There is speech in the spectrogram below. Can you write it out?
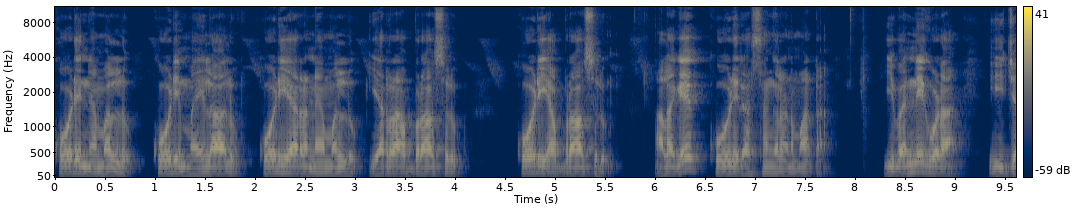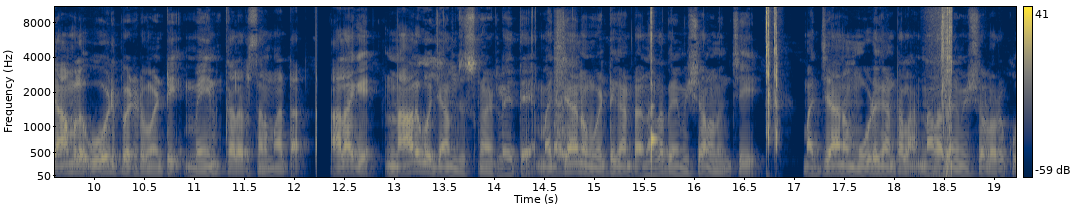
కోడి నెమళ్ళు కోడి మైలాలు కోడి ఎర్ర నెమళ్ళు ఎర్ర అబ్రాసులు కోడి అబ్రాసులు అలాగే కోడి రసంగులు అనమాట ఇవన్నీ కూడా ఈ జాములో ఓడిపోయేటటువంటి మెయిన్ కలర్స్ అనమాట అలాగే నాలుగో జామ్ చూసుకున్నట్లయితే మధ్యాహ్నం ఒంటి గంట నలభై నిమిషాల నుంచి మధ్యాహ్నం మూడు గంటల నలభై నిమిషాల వరకు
